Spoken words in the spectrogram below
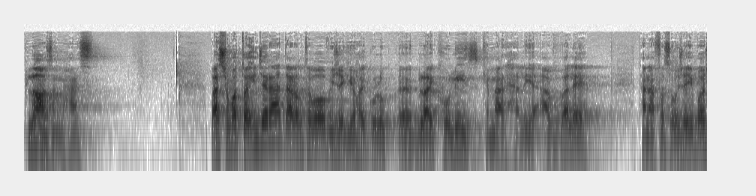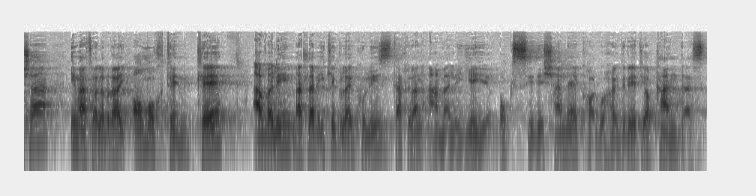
پلازم هست. پس شما تا اینجا در رابطه با ویژگی های گلایکولیز که مرحله اول تنفس حجروی باشه این مطالب را آموختین که اولین مطلب ای که گلایکولیز تقریبا عملیه oxidation کربوهیدرات یا قند است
